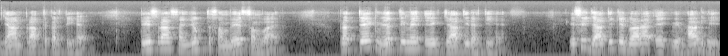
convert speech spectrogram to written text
ज्ञान प्राप्त करती है। तीसरा, संयुक्त संवेद समवाय। प्रत्येक व्यक्ति में एक जाति रहती है। इसी जाति के द्वारा एक विभाग ही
